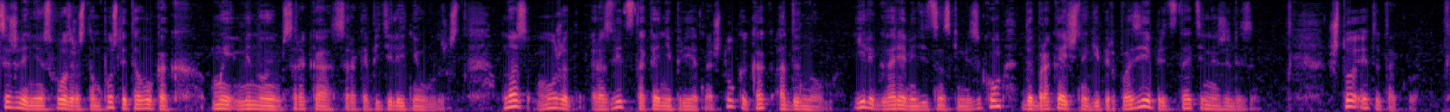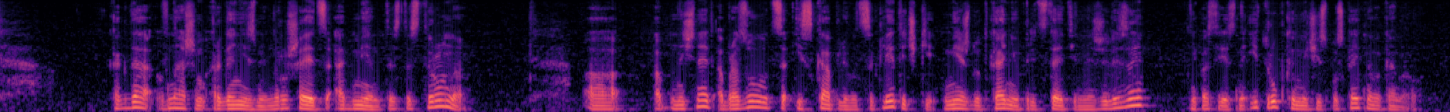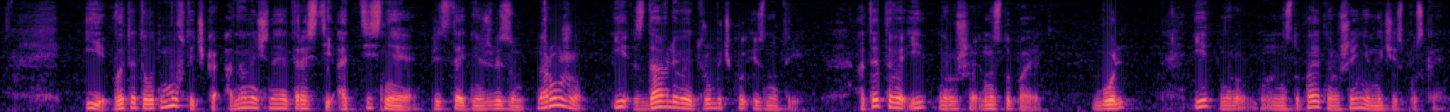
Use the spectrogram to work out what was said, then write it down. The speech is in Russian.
сожалению, с возрастом, после того, как мы минуем 40-45-летний возраст, у нас может развиться такая неприятная штука, как аденома. Или, говоря медицинским языком, доброкачественная гиперплазия предстательной железы. Что это такое? Когда в нашем организме нарушается обмен тестостерона, а, начинает образовываться и скапливаться клеточки между тканью предстательной железы непосредственно и трубкой мочеиспускательного канала. И вот эта вот муфточка, она начинает расти, оттесняя предстательную железу наружу и сдавливая трубочку изнутри. От этого и наруш... наступает боль и наступает нарушение мочеиспускания.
